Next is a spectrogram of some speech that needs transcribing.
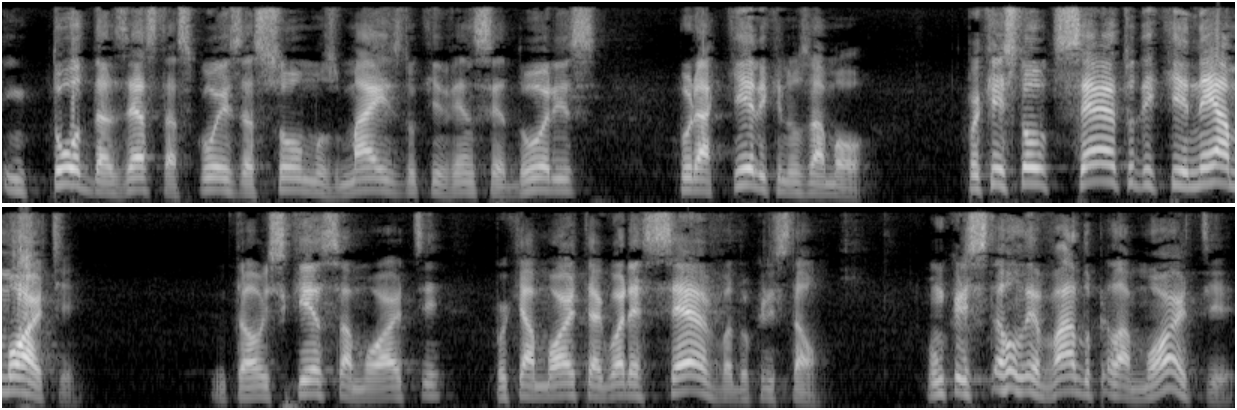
em todas estas coisas somos mais do que vencedores por aquele que nos amou. Porque estou certo de que nem a morte. Então esqueça a morte, porque a morte agora é serva do cristão. Um cristão levado pela morte,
